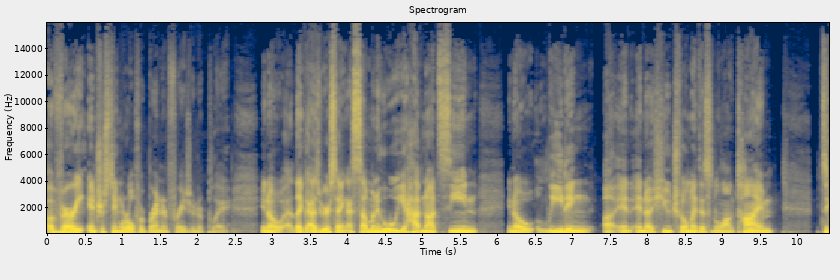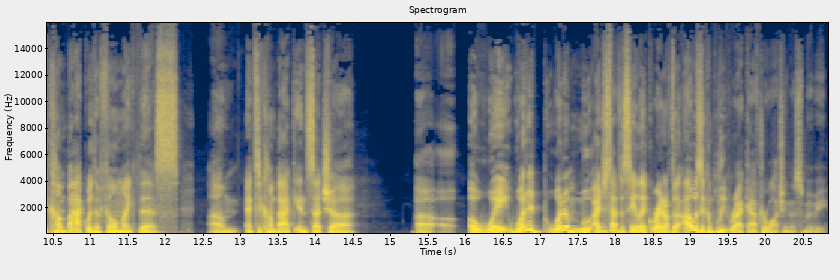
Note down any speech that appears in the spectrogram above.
a very interesting role for Brendan Fraser to play. You know, like as we were saying, as someone who we have not seen, you know, leading uh, in in a huge film like this in a long time, to come back with a film like this, um, and to come back in such a uh, a way, what a what a movie! I just have to say, like right off the, I was a complete wreck after watching this movie.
